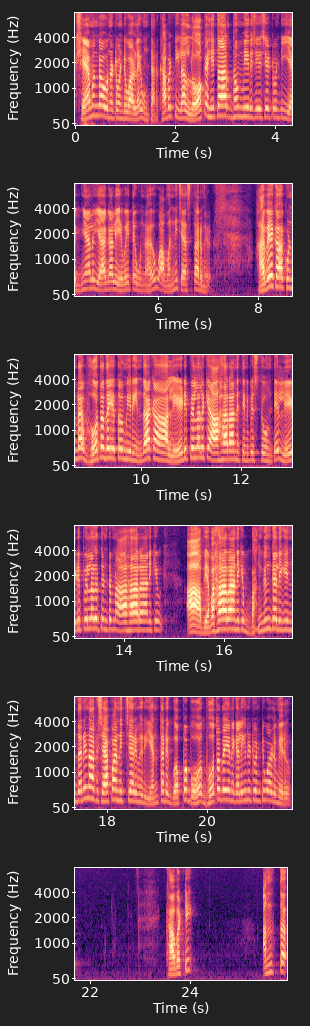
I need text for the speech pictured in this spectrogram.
క్షేమంగా ఉన్నటువంటి వాళ్ళై ఉంటారు. కాబట్టి ఇలా లోకహితార్థం మీరు చేసేటువంటి యజ్ఞాలు యాగాలు ఏవైతే ఉన్నాయో అవన్నీ చేస్తారు మీరు. అవే కాకుండా భూతదయతో మీరు ఇందాక ఆ లేడి పిల్లలకి ఆహారాన్ని తినిపిస్తూ ఉంటే లేడి పిల్లలు తింటున్న ఆహారానికి ఆ వ్యవహారానికి భంగం కలిగిందని నాకు శాపాన్ని ఇచ్చారు మీరు. ఎంతటి గొప్ప భూ భూతదయను కలిగినటువంటి వాళ్ళు మీరు. కాబట్టి అంత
